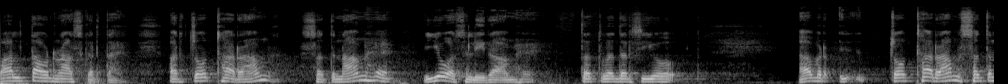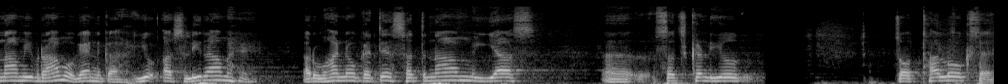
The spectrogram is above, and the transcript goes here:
पालता और नाश करता है। और चौथा राम सतनाम है, यो असली राम है। तत्वदर्शी यो, अब चौथा राम सतनाम ही राम हो गया इनका, यो असली राम है। और वहाँ नो कहते सतनाम या सचखंड यो चौथा लोक से।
